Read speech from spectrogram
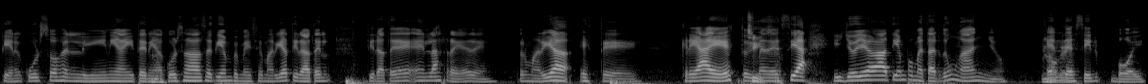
tiene cursos en línea y tenía mm. cursos hace tiempo y me dice, María, tírate, tírate en las redes. Pero María, este, crea esto. y me decía, y yo llevaba tiempo, me tardé un año en decir voy.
